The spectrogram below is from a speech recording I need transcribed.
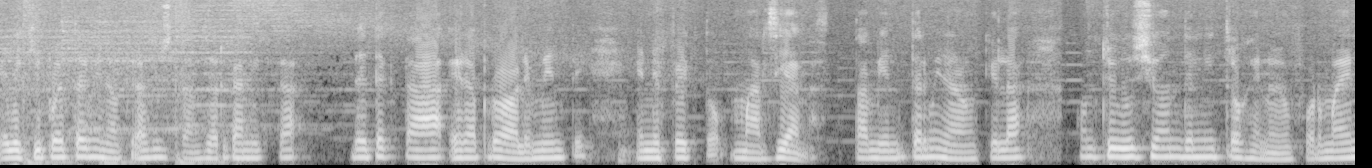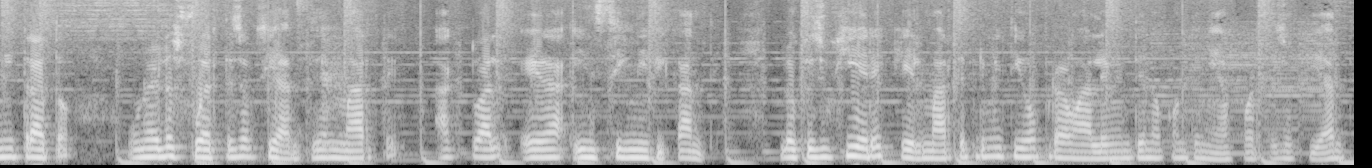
el equipo determinó que la sustancia orgánica detectada era probablemente en efecto marcianas. También determinaron que la contribución del nitrógeno en forma de nitrato, uno de los fuertes oxidantes en Marte actual, era insignificante lo que sugiere que el Marte primitivo probablemente no contenía fuertes oxidantes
